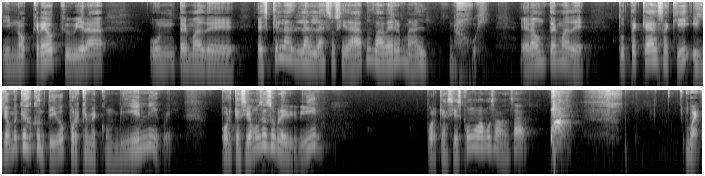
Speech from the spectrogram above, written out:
Y no creo que hubiera un tema de... Es que la, la, la sociedad nos va a ver mal. No, güey. Era un tema de Tú te quedas aquí y yo me quedo contigo porque me conviene, güey. Porque así vamos a sobrevivir. Porque así es como vamos a avanzar. bueno,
